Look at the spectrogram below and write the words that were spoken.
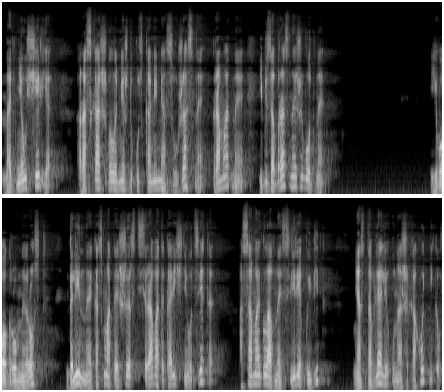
на дне ущелья, расхаживало между кусками мяса ужасное, громадное и безобразное животное. Его огромный рост, длинная косматая шерсть серовато-коричневого цвета, а самое главное свирепый вид не оставляли у наших охотников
